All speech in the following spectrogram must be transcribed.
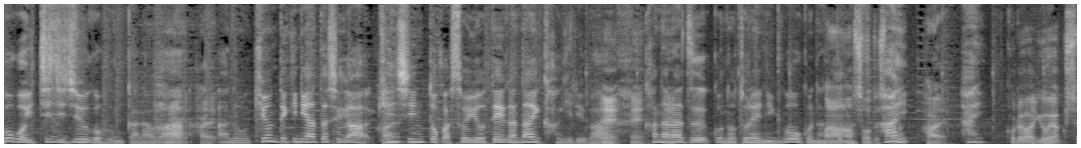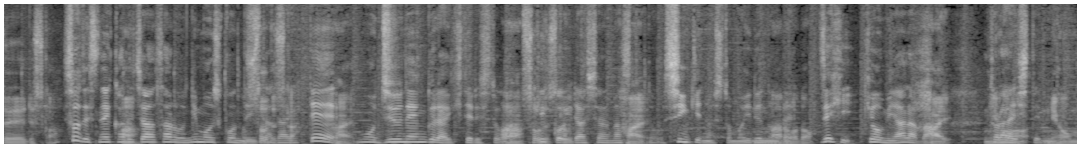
午後1時15分からは、はいはい。あの基本的に私が検診とかそういう予定がない限りは、ええええ必ずこのトレーニングを行ってあます。はい、はい、はい、これは予約制ですか？そうですね。カルチャーサロンに申し込んでいただいて、か。はい。もう10年ぐらい来てる人が結構いらっしゃいますけどは新規の人もいるのでぜひ興味あらば、はい、トライしてみて。日本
